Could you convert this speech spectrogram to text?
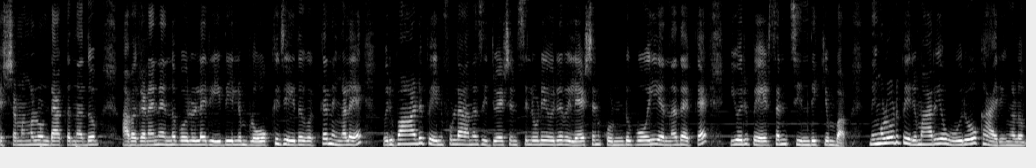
വിഷമങ്ങൾ ഉണ്ടാക്കുന്നതും അവഗണന എന്ന പോലുള്ള രീതിയിലും ബ്ലോക്ക് ചെയ്തതൊക്കെ നിങ്ങളെ ഒരുപാട് പെയിൻഫുള്ളാകുന്ന സിറ്റുവേഷൻസിലൂടെ ഒരു റിലേഷൻ കൊണ്ടുപോയി എന്നതൊക്കെ ഈ ഒരു പേഴ്സൺ ചിന്തിക്കുമ്പം നിങ്ങളോട് പെരുമാറിയ ഓരോ കാര്യങ്ങളും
